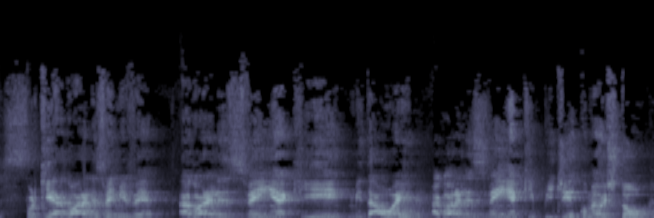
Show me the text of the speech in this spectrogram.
Isso. Porque agora eles vêm me ver. Agora eles vêm aqui me dar oi. Agora eles vêm aqui pedir como eu estou.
